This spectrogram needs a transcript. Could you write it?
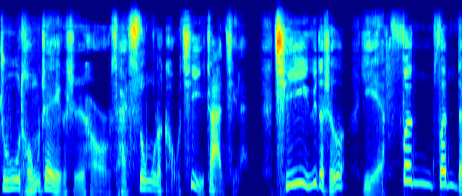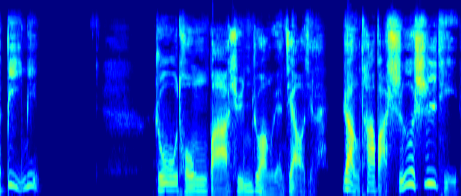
朱仝这个时候才松了口气，站起来，其余的蛇也纷纷的毙命。朱仝把荀状元叫进来，让他把蛇尸体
